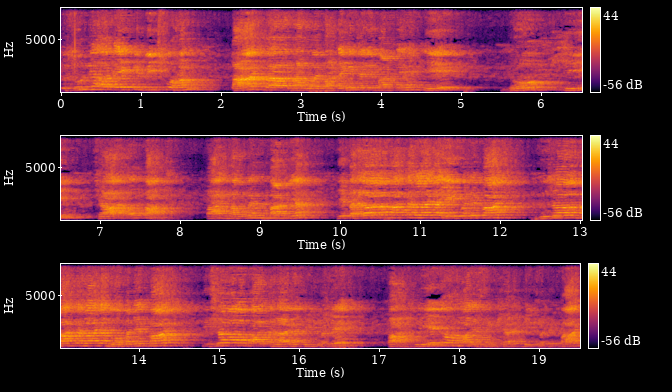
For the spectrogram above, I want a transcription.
तो शून्य और एक के बीच को हम पाँच बराबर भागों में बांटेंगे। चलिए बांटते हैं, एक, दो, तीन, चार और पाँच। पाँच भागों में हमने बांट दिया। ये पहला वाला भाग कहलाएगा एक बटे पाँच दूसरा वाला भाग कहलाएगा दो बटे पाँच, तीसरा वाला भाग कहलाएगा तीन बटे पाँच। तो ये जो हमारी संख्या है, तीन बटे पाँच,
